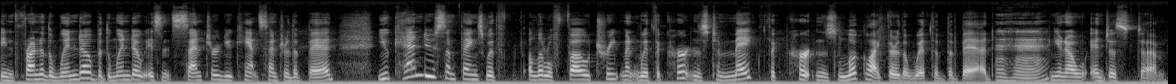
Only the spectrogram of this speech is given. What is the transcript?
in front of the window, but the window isn't centered. You can't center the bed. You can do some things with a little faux treatment with the curtains to make the curtains look like they're the width of the bed. Mm-hmm. You know, and just um,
